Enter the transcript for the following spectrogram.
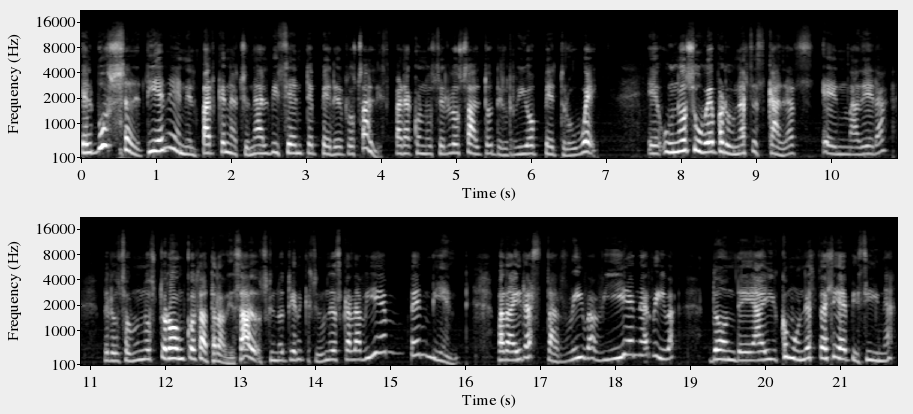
El bus se detiene en el Parque Nacional Vicente Pérez Rosales para conocer los saltos del río Petrohue. Eh, uno sube por unas escalas en madera, pero son unos troncos atravesados, que uno tiene que subir una escala bien pendiente para ir hasta arriba, bien arriba, donde hay como una especie de piscina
